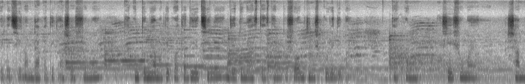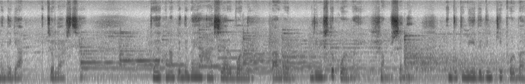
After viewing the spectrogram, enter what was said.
ফেলেছিলাম ঢাকা থেকে আসার সময়। তখন তুমি আমাকে কথা দিয়েছিলে যে তুমি আস্তে আস্তে আমাকে সব জিনিস করে দিবা। এখন সেই সময় সামনের দিকে চলে আসছে। তো এখন আপনাদের ভাইয়া হাসে আর বলে, পাগল, জিনিস তো করবাই, সমস্যা নেই। কিন্তু তুমি এদের দিন কী পড়বা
